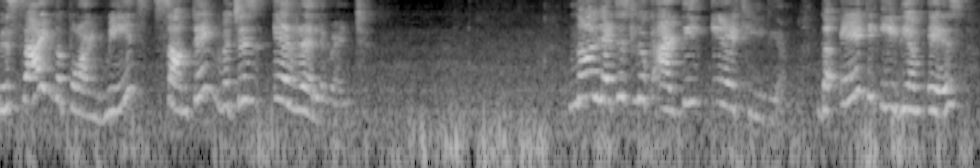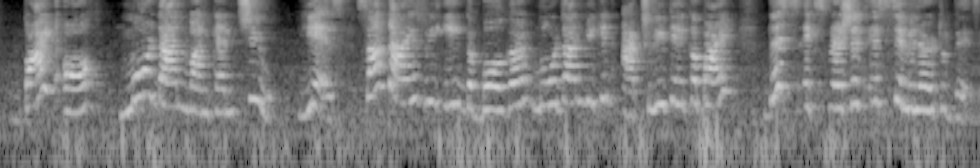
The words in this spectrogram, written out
beside the point means something which is irrelevant. Now, let us look at the eighth idiom. The eighth idiom is bite off more than one can chew. Yes, sometimes we eat the burger more than we can actually take a bite. This expression is similar to this.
